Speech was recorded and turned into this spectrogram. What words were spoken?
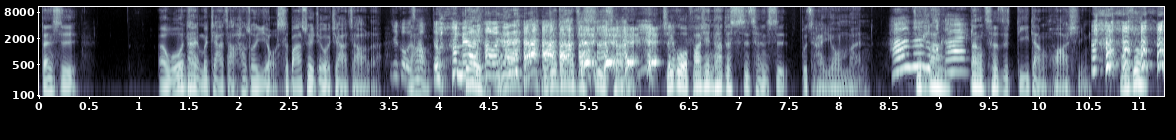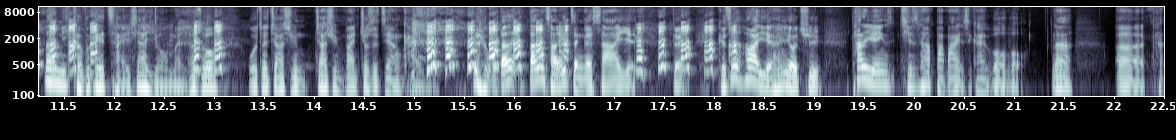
但是。呃，我问他有没有驾照，他说有，十八岁就有驾照了，就跟我差不多，没有。我就带他去试乘，结果我发现他的试乘是不踩油门啊，那怎么开？让车子低档滑行。我说，那你可不可以踩一下油门？他说，我在驾训驾训班就是这样开的。对，我当当场一整个傻眼。对，可是后来也很有趣，他的原因其实他爸爸也是开 Volvo。那呃，他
